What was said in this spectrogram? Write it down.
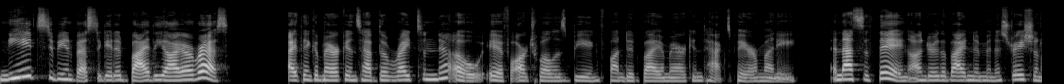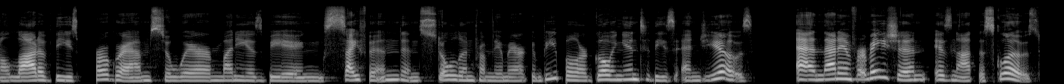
needs to be investigated by the IRS. I think Americans have the right to know if Archewell is being funded by American taxpayer money. And that's the thing. Under the Biden administration, a lot of these programs to where money is being siphoned and stolen from the American people are going into these NGOs and that information is not disclosed.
